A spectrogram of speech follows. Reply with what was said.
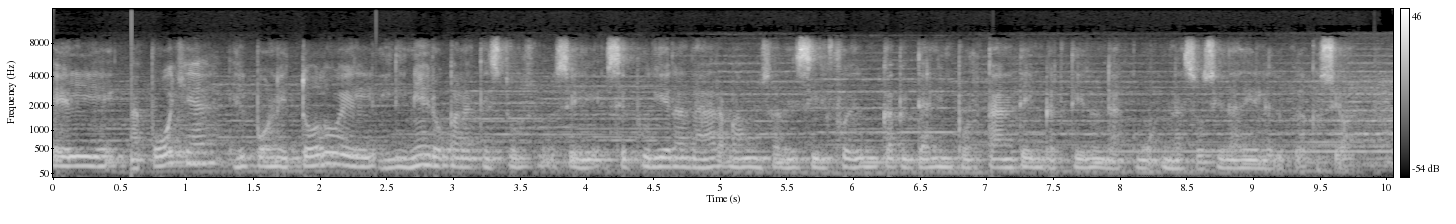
Él apoya, él pone todo el, dinero para que esto se, pudiera dar, vamos a decir, fue un capital importante invertido en la, en la sociedad y en la educación.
